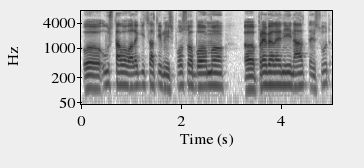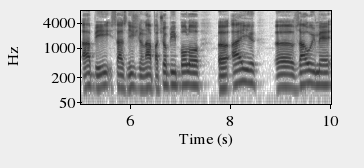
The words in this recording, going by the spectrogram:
E, ústavou a legislatívnym spôsobom e, prevelený na ten súd, aby sa znižil nápad, čo by bolo e, aj v záujme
